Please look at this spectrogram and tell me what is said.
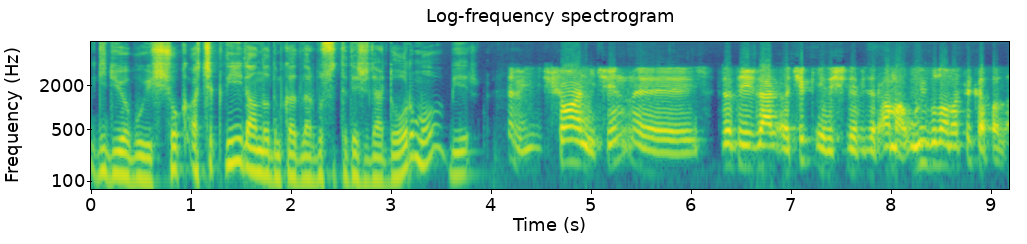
e, gidiyor bu iş. Çok açık değil anladığım kadarıyla bu stratejiler. Doğru mu? Bir Tabii şu an için e, stratejiler açık erişilebilir ama uygulaması kapalı.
